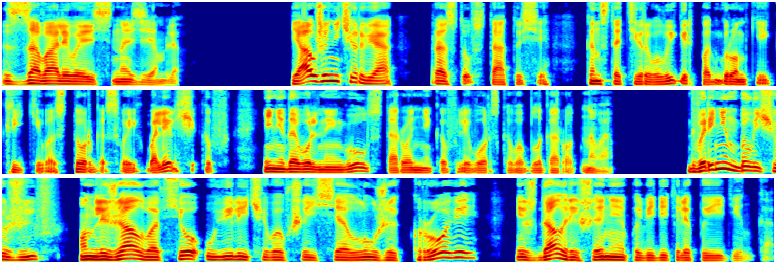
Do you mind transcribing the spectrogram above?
заваливаясь на землю. «Я уже не червяк, расту в статусе. констатировал Игорь под громкие крики восторга своих болельщиков и недовольный гул сторонников Ливорского благородного. Дворянин был еще жив, он лежал во все увеличивавшейся луже крови и ждал решения победителя поединка.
